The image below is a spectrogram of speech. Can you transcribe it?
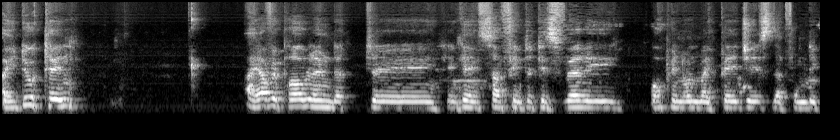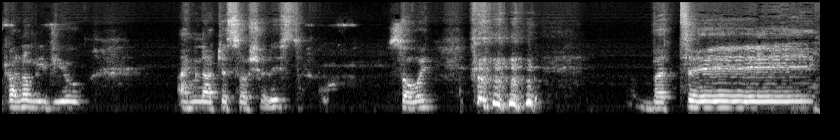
I do tend, I have a problem that, uh, again, something that is very open on my pages, that from the economy view, I'm not a socialist. Sorry. but uh,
